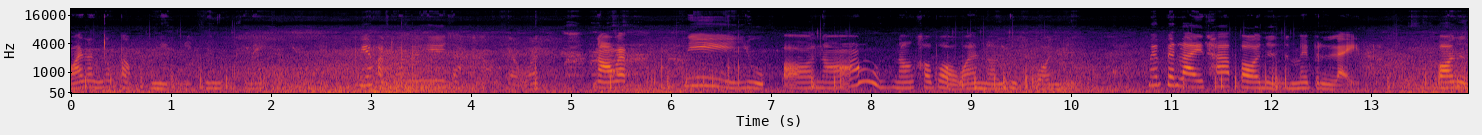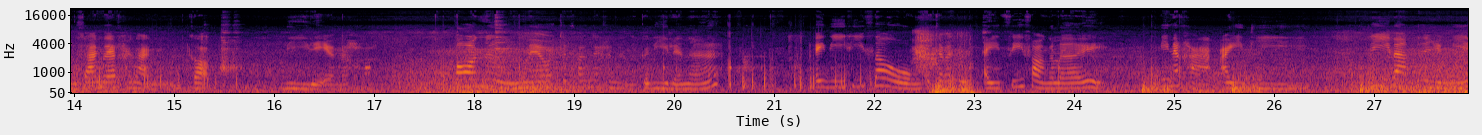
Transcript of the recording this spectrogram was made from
ว่านางต้องปรับปรุงอีกนิดนึงโอเคไหมพี่ขอโทษนะที่จะหาแต่ว่าน้องแบบนี่อยู่ปอน้อง น้องเขาบอกว่าน้องอยู่ปหนึ่งไม่เป็นไรถ้าปหนึ่งถ้าไม่เป็นไรนะปหนึ่งสร้างได้ขนาดนี้ก็ดีแล้วนะคะปหนึ่งแม้ว่าจะสร้างได้ขนาดนี้ก็ดีแล้วนะไอดีที่ส่งก็จะมาดูไอที่สองกันเลย นี่นะคะไอดนี่บ้านเป็นอย่างนี้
